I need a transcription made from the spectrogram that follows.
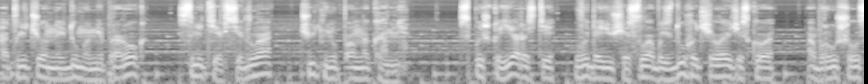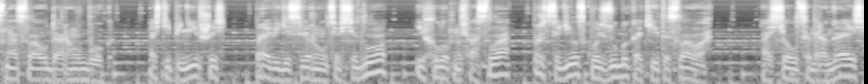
Отвлеченный думами пророк, слетев с седла, чуть не упал на камни. Вспышка ярости, выдающая слабость духа человеческого, обрушилась на осла ударом в бок. Остепенившись, провидец свернулся в седло и, хлопнув осла, процедил сквозь зубы какие-то слова. Осел, содрогаясь,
